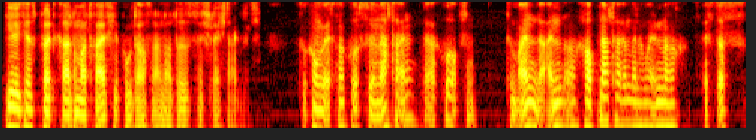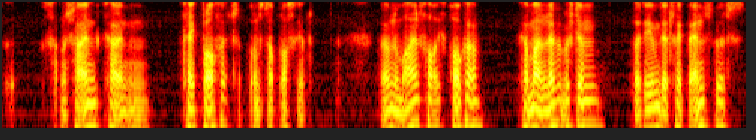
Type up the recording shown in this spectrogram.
Hier liegt der Spread gerade mal 3-4 Punkte auseinander, das ist nicht schlecht eigentlich. So kommen wir jetzt noch kurz zu den Nachteilen der Akku-Option. Zum einen, der eine Hauptnachteil meiner Meinung nach ist, dass es anscheinend keinen Take-Profit und Stop-Loss gibt. Beim normalen Forex-Broker kann man ein Level bestimmen, bei dem der Trade beendet wird,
